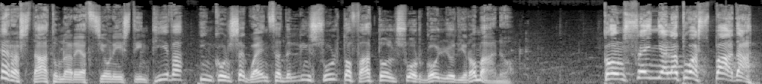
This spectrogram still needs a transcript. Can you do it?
era stata una reazione istintiva in conseguenza dell'insulto fatto al suo orgoglio di romano. Consegna la tua spada!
